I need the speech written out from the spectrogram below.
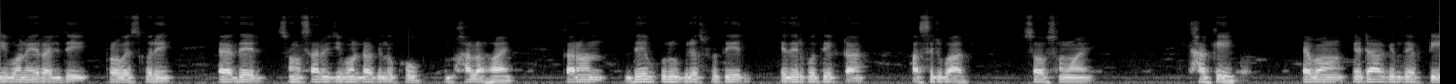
জীবনে এরা যদি প্রবেশ করে, এদের সংসারিক জীবনটাও কিন্তু খুব ভালো হয়। কারণ দেবগুরু বৃহস্পতির এদের প্রতি একটা আশীর্বাদ সব সময় থাকে এবং এটা কিন্তু একটি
